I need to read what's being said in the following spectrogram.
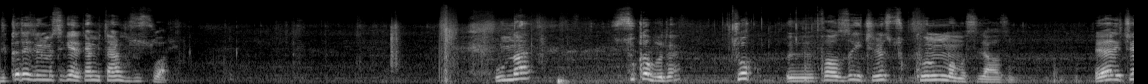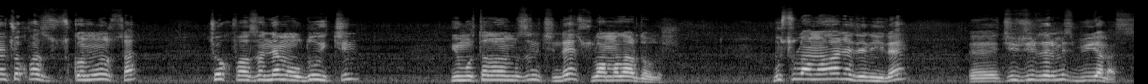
dikkat edilmesi gereken bir tane husus var. Bunda su kabını çok e, fazla içine su konulmaması lazım. Eğer içine çok fazla su konulursa çok fazla nem olduğu için yumurtalarımızın içinde sulanmalar da olur. Bu sulanmalar nedeniyle e, civcivlerimiz büyüyemez.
